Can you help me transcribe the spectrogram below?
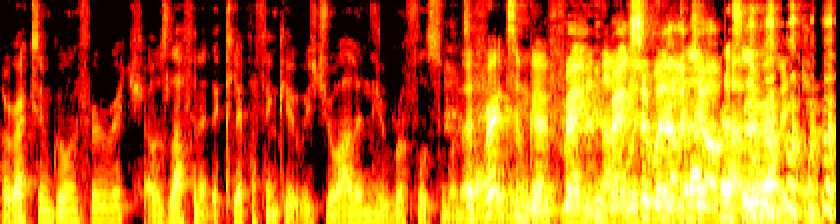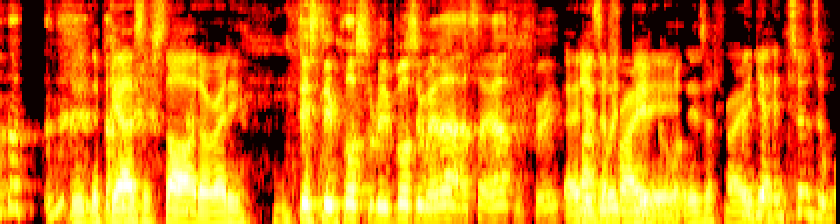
Are Wrexham going through, Rich? I was laughing at the clip. I think it was Joe Allen who ruffled someone's if head. Wrexham go through, then Wrexham will have a job. the, the Bears have started already. Disney Plus will be buzzing with that. I'll tell you that for free. It that is a Friday. It is a Friday. But yeah, in terms of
